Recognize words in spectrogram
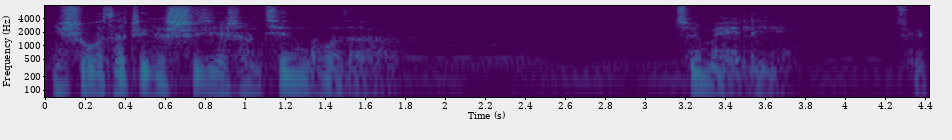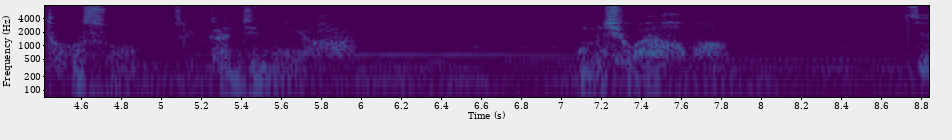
你是我在这个世界上见过的最美丽、最脱俗、最干净的女孩。我们去玩好不好？这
